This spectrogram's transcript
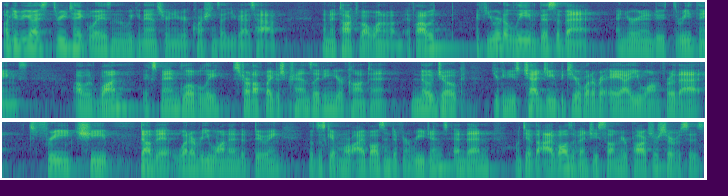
I'll give you guys three takeaways and then we can answer any of your questions that you guys have. And I talked about one of them. If I was if you were to leave this event and you're going to do three things, I would one, expand globally, start off by just translating your content. No joke, you can use ChatGPT or whatever AI you want for that. It's free, cheap, dub it, whatever you want to end up doing. You'll just get more eyeballs in different regions. And then once you have the eyeballs, eventually sell them your products or services.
